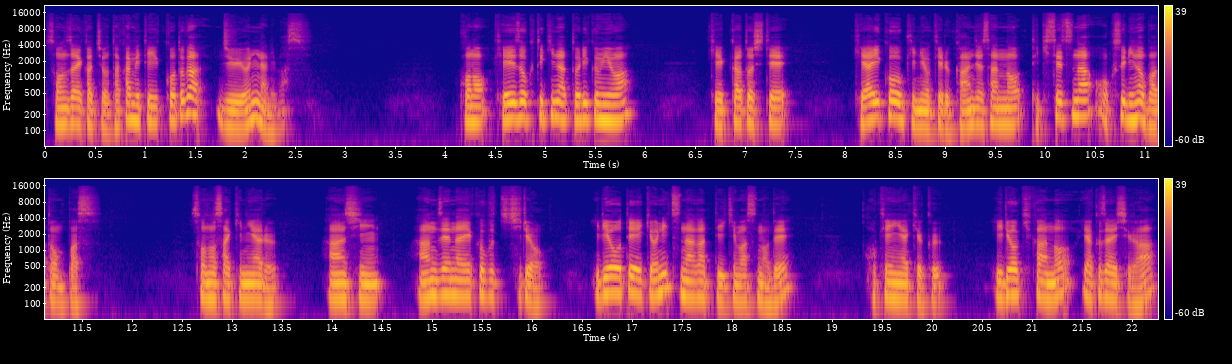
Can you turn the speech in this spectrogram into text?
存在価値を高めていくことが重要になります。この継続的な取り組みは、結果として、ケア移行期における患者さんの適切なお薬のバトンパス、その先にある安心、安全な薬物治療、医療提供につながっていきますので、保健薬局、医療機関の薬剤師が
